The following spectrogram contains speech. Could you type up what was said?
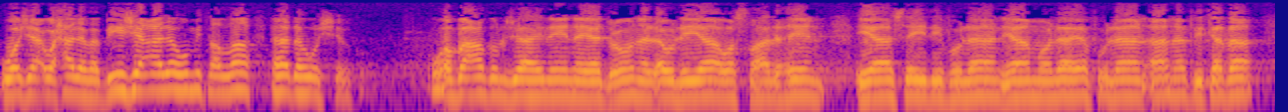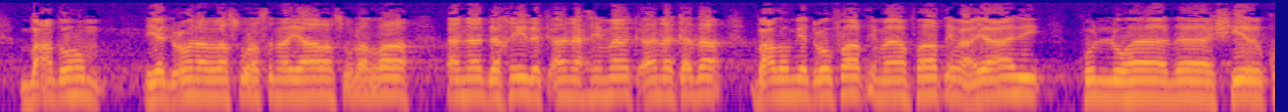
وحلف به جعله مثل الله هذا هو الشرك. وبعض الجاهلين يدعون الأولياء والصالحين يا سيدي فلان يا مولاي فلان أنا في كذا. بعضهم يدعون الرسول صلى الله عليه وسلم يا رسول الله أنا دخيلك أنا حماك أنا كذا. بعضهم يدعو فاطمة يا فاطمة يا علي كل هذا شرك.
